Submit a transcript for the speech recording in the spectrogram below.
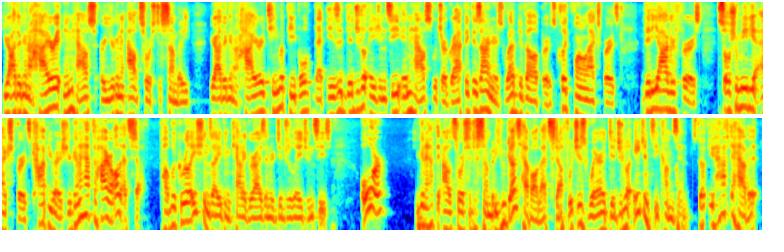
You're either going to hire it in house or you're going to outsource to somebody. You're either going to hire a team of people that is a digital agency in house, which are graphic designers, web developers, ClickFunnels experts, videographers, social media experts, copywriters. You're going to have to hire all that stuff. Public relations, I even categorize under digital agencies. Or you're going to have to outsource it to somebody who does have all that stuff, which is where a digital agency comes in. So if you have to have it,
